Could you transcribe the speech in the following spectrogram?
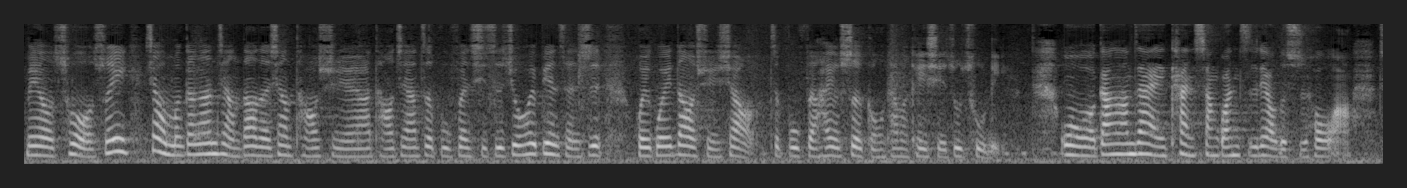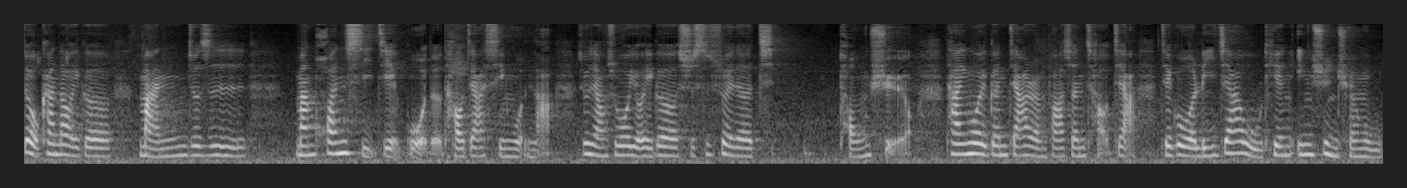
没有错。所以像我们刚刚讲到的，像逃学啊、逃家这部分，其实就会变成是回归到学校这部分，还有社工他们可以协助处理。我刚刚在看相关资料的时候啊，就有看到一个蛮就是蛮欢喜结果的讨价新闻啦，就讲说有一个十四岁的同学哦。他因为跟家人发生吵架，结果离家五天，音讯全无。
